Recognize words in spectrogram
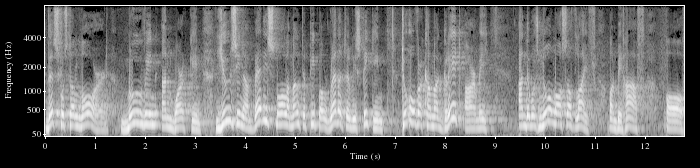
This was the Lord moving and working, using a very small amount of people, relatively speaking, to overcome a great army, and there was no loss of life on behalf of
